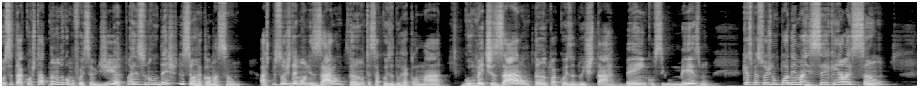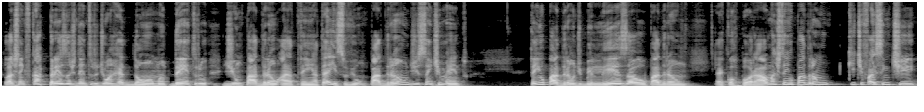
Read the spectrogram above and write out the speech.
Você está constatando como foi seu dia, mas isso não deixa de ser uma reclamação. As pessoas demonizaram tanto essa coisa do reclamar, gourmetizaram tanto a coisa do estar bem consigo mesmo, que as pessoas não podem mais ser quem elas são. Elas têm que ficar presas dentro de uma redoma, dentro de um padrão. Ah, tem até isso, viu? Um padrão de sentimento. Tem o padrão de beleza, ou padrão é, corporal, mas tem o padrão que te faz sentir,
